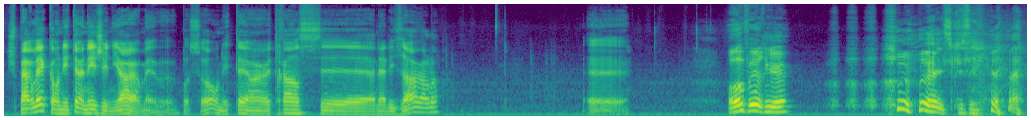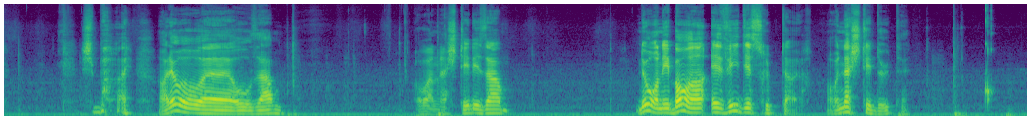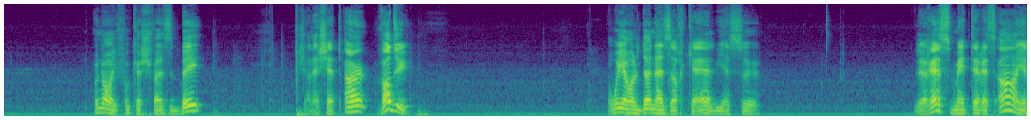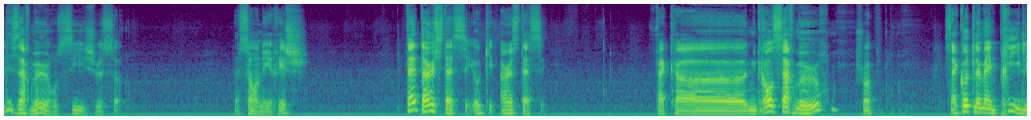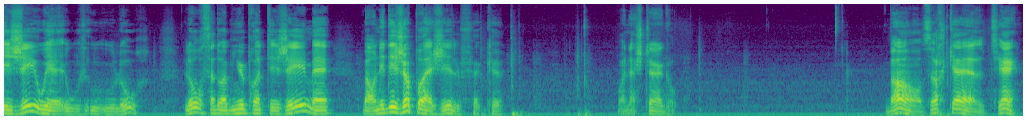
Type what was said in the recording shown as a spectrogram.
Je parlais qu'on était un ingénieur, mais euh, pas ça. On était un trans-analyseur, là. Euh... On fait rien. Excusez. Je suis bon. On va euh, aux armes. On va en acheter des armes. Nous, on est bon en heavy disrupteur. On va en acheter deux. Oh non, il faut que je fasse B. J'en achète un. Vendu. Oui, on le donne à Zorkel, bien sûr. Le reste m'intéresse. Ah, il y a des armures aussi. Je veux ça. Ça, on est riche. Peut-être un, c'est assez. OK, un, c'est. Fait que, euh, grosse armure. Je Ça coûte le même prix, léger ou, ou, lourd. Lourd, ça doit mieux protéger, mais ben, on n'est déjà pas agile. Fait que, on va en acheter un gros. Bon, Zorkel, tiens.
